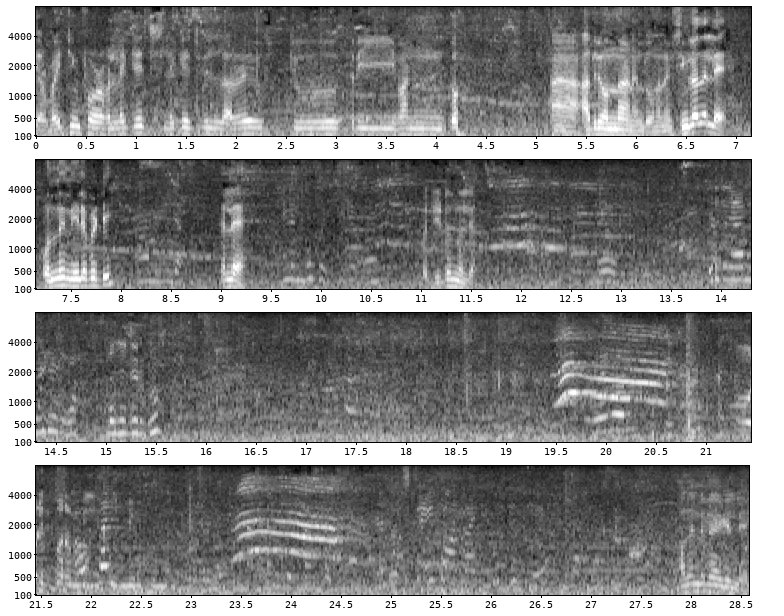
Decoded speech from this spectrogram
We are waiting for our luggage luggage will arrive two three one go ആ അതിലൊന്നാണെന്ന് തോന്നുന്നു. ശിങ്കു അതല്ലേ? ഒന്ന് നീലപ്പെട്ടി അല്ലേ? പറ്റിയിട്ടൊന്നുമില്ല. എടുത്ത് ഞാൻ വീഡിയോ എടുക്കാം. ലഗേജ് എടുക്കും. അതെന്റെ ബാഗല്ലേ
